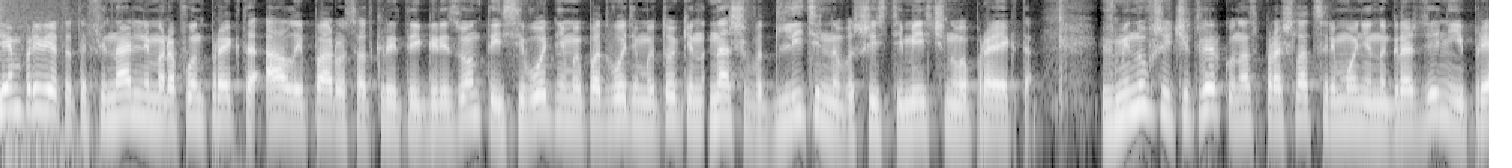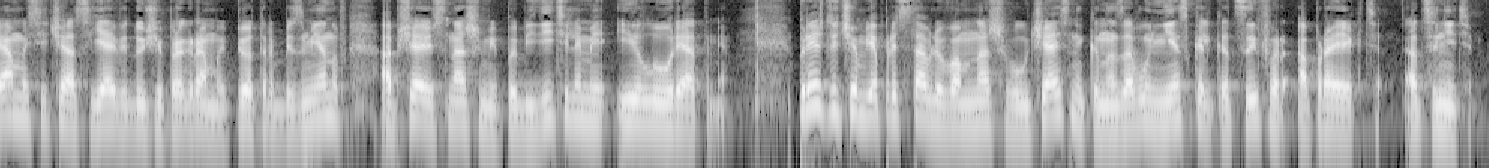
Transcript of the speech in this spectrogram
Всем привет! Это финальный марафон проекта «Алый парус. Открытые горизонты». И сегодня мы подводим итоги нашего длительного шестимесячного проекта. В минувший четверг у нас прошла церемония награждения, и прямо сейчас я, ведущий программы Петр Безменов, общаюсь с нашими победителями и лауреатами. Прежде чем я представлю вам нашего участника, назову несколько цифр о проекте. Оцените.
